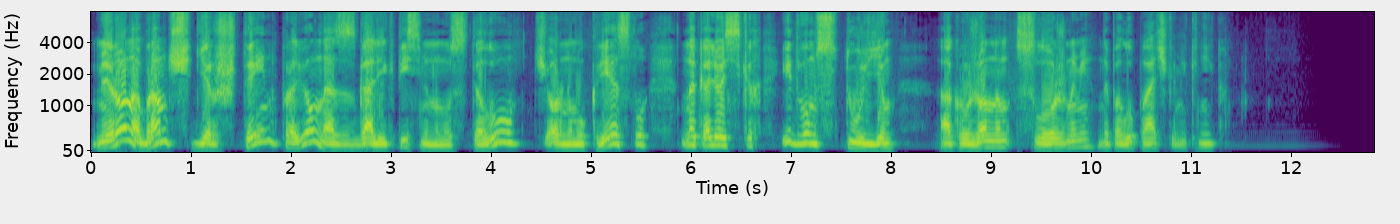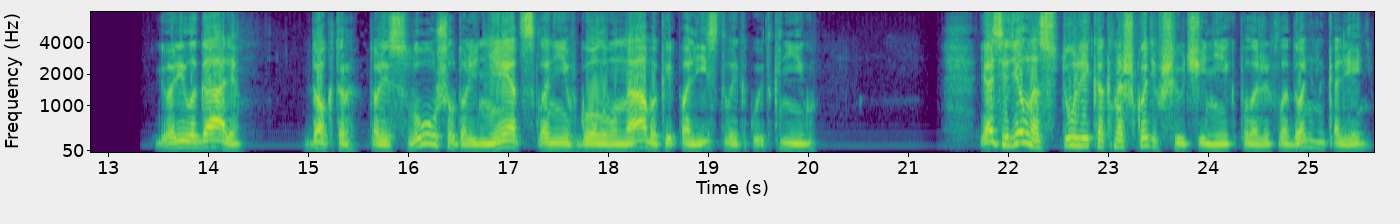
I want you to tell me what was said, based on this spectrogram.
Мирон Абрамович Герштейн провел нас с Галей к письменному столу, черному креслу на колесиках и двум стульям, окруженным сложными на полу пачками книг. Говорила Галя. Доктор то ли слушал, то ли нет, склонив голову на бок и полистывая какую-то книгу. Я сидел на стуле, как нашкодивший ученик, положив ладони на колени.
